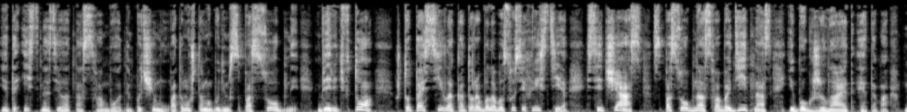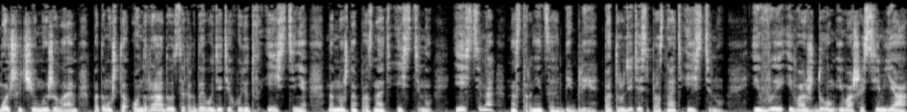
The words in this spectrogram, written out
и эта истина сделает нас свободными. Почему? Потому что мы будем способны верить в то, что та сила, которая была в Иисусе Христе, сейчас способна освободить нас, и Бог желает этого больше, чем мы желаем, потому что Он радуется, когда Его дети ходят в истине. Нам нужно познать истину. Истина на страницах Библии. Потрудитесь познать истину. И вы, и ваш дом, и ваша семья,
